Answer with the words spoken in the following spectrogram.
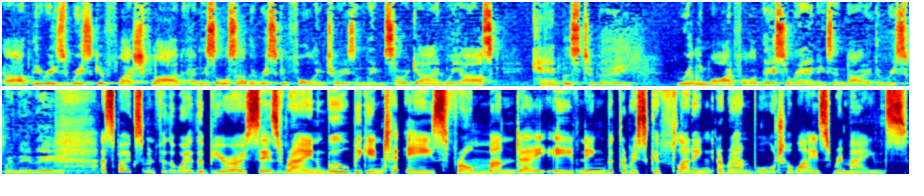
Uh, there is risk of flash flood and there's also the risk of falling trees and limbs. So again, we ask campers to be really mindful of their surroundings and know the risks when they're there. A spokesman for the Weather Bureau says rain will begin to ease from Monday evening, but the risk of flooding around waterways remains.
